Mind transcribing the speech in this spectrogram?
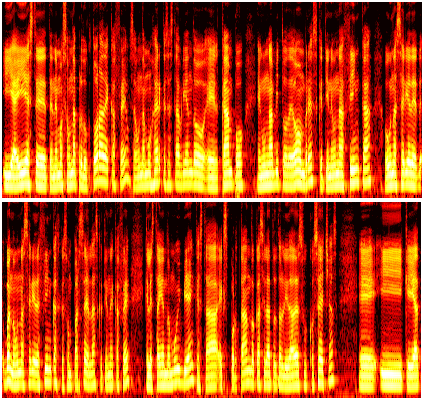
Y ahí este, tenemos a una productora de café, o sea, una mujer que se está abriendo el campo en un ámbito de hombres, que tiene una finca o una serie de, bueno, una serie de fincas que son parcelas, que tiene café, que le está yendo muy bien, que está exportando casi la totalidad de sus cosechas eh, y que ya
